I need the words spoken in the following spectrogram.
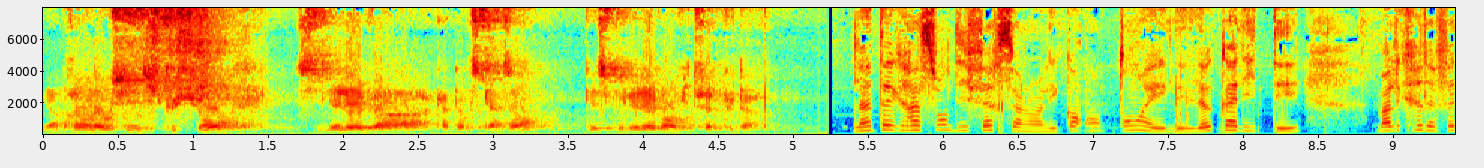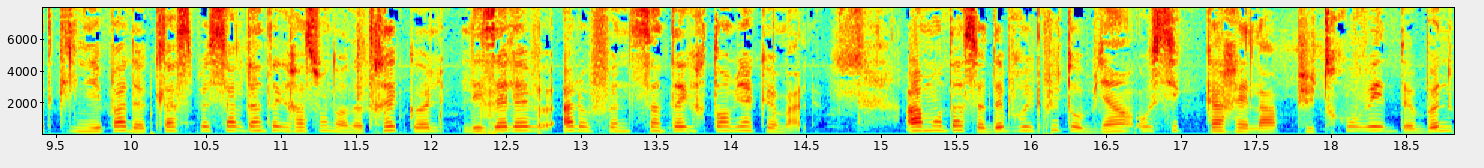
Mais après, on a aussi une discussion, si l'élève a 14-15 ans, qu'est-ce que l'élève a envie de faire plus tard? L'intégration diffère selon les cantons et les localités. Malgré le fait qu'il n'y ait pas de classe spéciale d'intégration dans notre école, les élèves allophones s'intègrent tant bien que mal. Amanda se débrouille plutôt bien aussi car elle a pu trouver de bonnes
